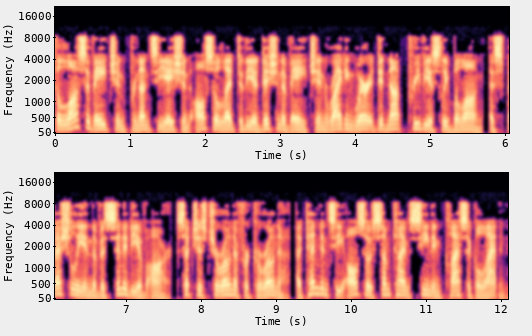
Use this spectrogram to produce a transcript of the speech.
The loss of h in pronunciation also led to the addition of h in writing where it did not previously belong, especially in the vicinity of r, such as Chirona for corona, a tendency also sometimes seen in Classical Latin.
